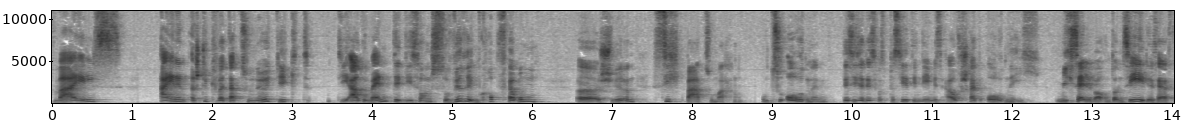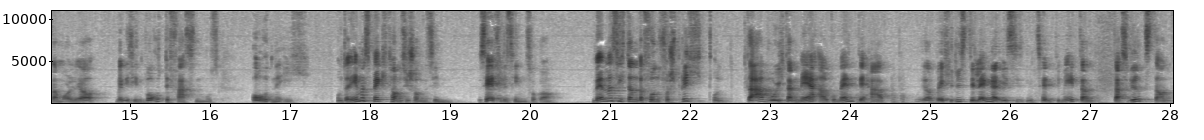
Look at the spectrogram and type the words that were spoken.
weil es einen ein Stück weit dazu nötigt, die Argumente, die sonst so wirr im Kopf herumschwirren, äh, sichtbar zu machen und zu ordnen. Das ist ja das, was passiert, indem ich es aufschreibe, ordne ich mich selber und dann sehe ich das erst einmal, ja, wenn ich es in Worte fassen muss, ordne ich. Unter dem Aspekt haben sie schon Sinn, sehr viel Sinn sogar. Wenn man sich dann davon verspricht und da, wo ich dann mehr Argumente habe, ja, welche Liste länger ist in Zentimetern, das wird es dann,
